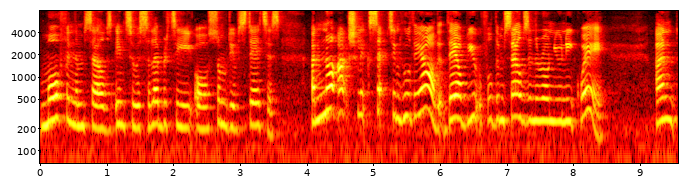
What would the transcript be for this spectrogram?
morphing themselves into a celebrity or somebody of status, and not actually accepting who they are, that they are beautiful themselves in their own unique way. And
